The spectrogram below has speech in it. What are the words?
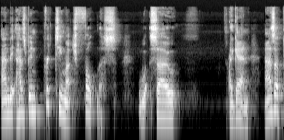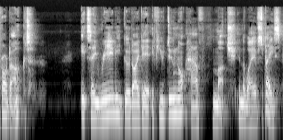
and it has been pretty much faultless. So, again, as a product, it's a really good idea if you do not have much in the way of space.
